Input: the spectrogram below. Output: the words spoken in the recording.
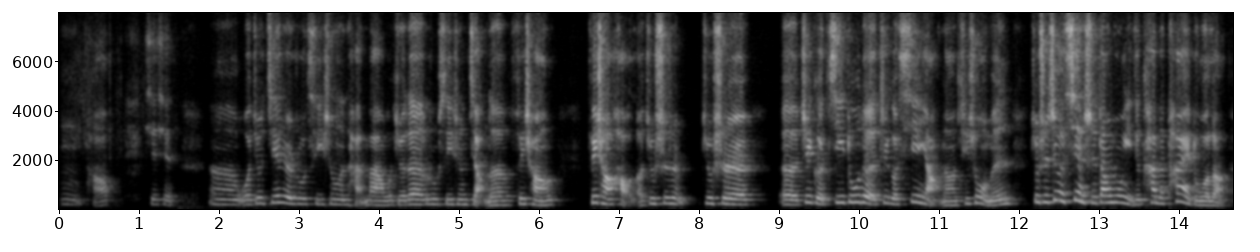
嗯，好，谢谢。嗯，我就接着入斯医生的谈吧。我觉得入斯医生讲的非常非常好了，就是就是。呃，这个基督的这个信仰呢，其实我们就是这个现实当中已经看的太多了。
